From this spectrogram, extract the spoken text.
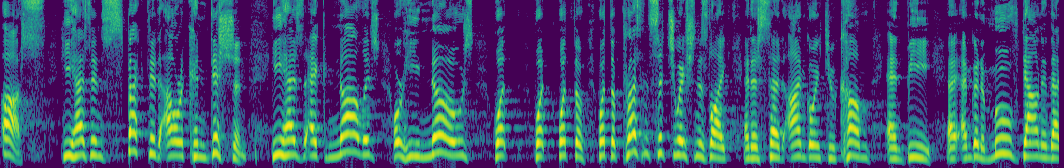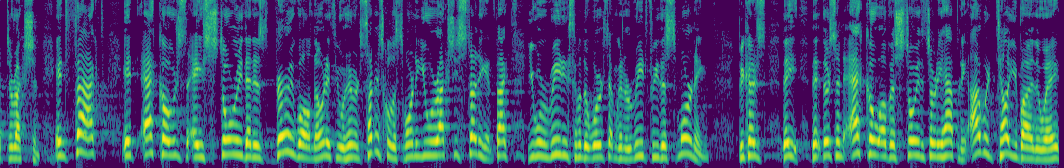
us. He has inspected our condition. He has acknowledged or he knows what what, what, the, what the present situation is like and has said, I'm going to come and be, I'm going to move down in that direction. In fact, it echoes a story that is very well known. If you were here in Sunday school this morning, you were actually studying. In fact, you were reading some of the words that I'm going to read for you this morning because they, they, there's an echo of a story that's already happening. I would tell you, by the way,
